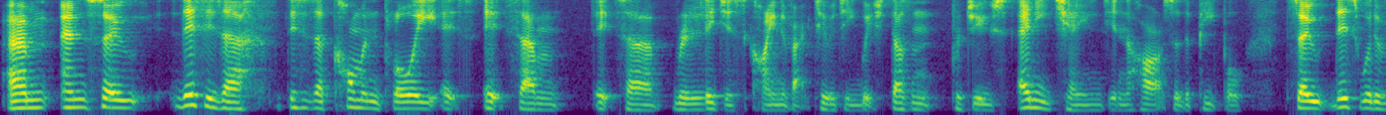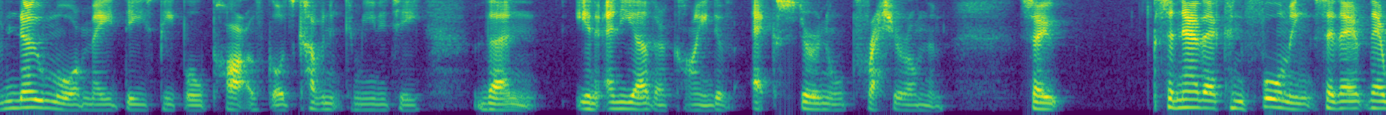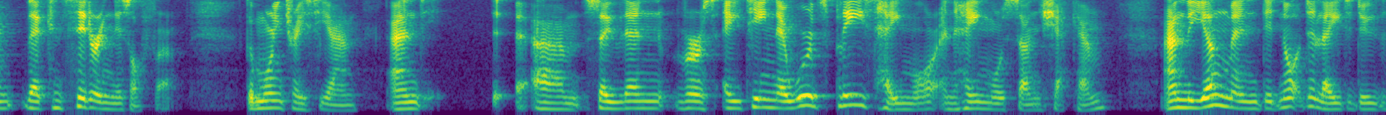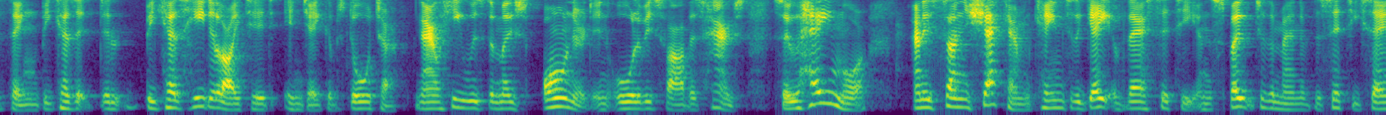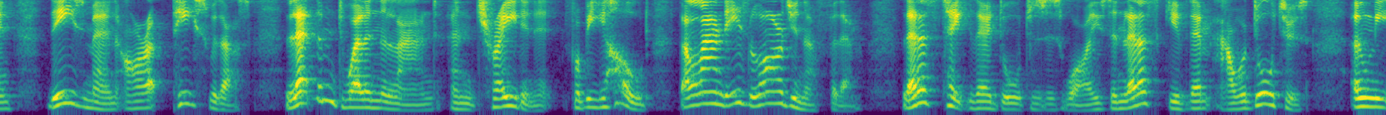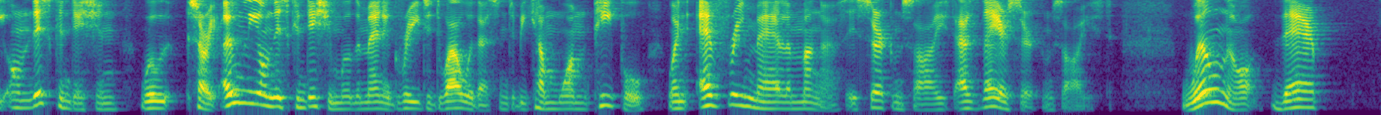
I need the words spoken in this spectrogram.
Um, and so this is a this is a common ploy. It's it's um it's a religious kind of activity which doesn't produce any change in the hearts of the people. So this would have no more made these people part of God's covenant community than in any other kind of external pressure on them. So so now they're conforming, so they're they're they're considering this offer. Good morning, Tracy Ann. And um, so then, verse 18 their words pleased Hamor and Hamor's son Shechem, and the young men did not delay to do the thing because it de- because he delighted in Jacob's daughter. Now he was the most honored in all of his father's house. So Hamor and his son Shechem came to the gate of their city and spoke to the men of the city, saying, These men are at peace with us. Let them dwell in the land and trade in it, for behold, the land is large enough for them. Let us take their daughters as wives, and let us give them our daughters. Only on this condition will sorry, only on this condition will the men agree to dwell with us and to become one people when every male among us is circumcised as they are circumcised. Will not their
